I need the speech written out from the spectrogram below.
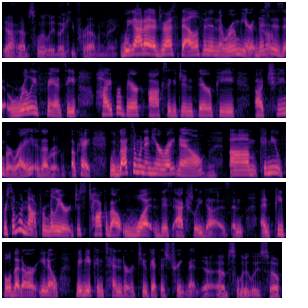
Yeah, absolutely. Thank you for having me. We got to address the elephant in the room here. This Yeah. is really fancy hyperbaric oxygen therapy uh, chamber, right? Is that Correct. okay? We've got someone in here right now. Um, can you, for someone not familiar, just talk about what this actually does and and people that are, you know, maybe a contender to get this treatment. Yeah, absolutely. So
